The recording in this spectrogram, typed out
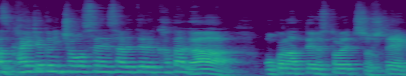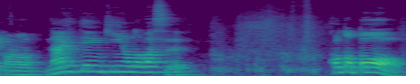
まず開脚に挑戦されてる方が行っているストレッチとしてこの内転筋を伸ばすことと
